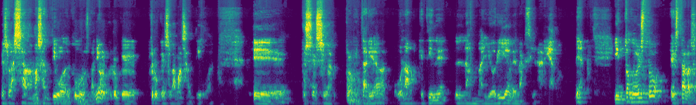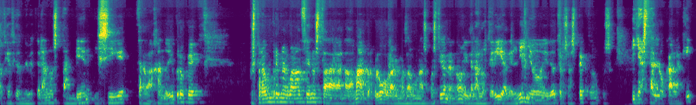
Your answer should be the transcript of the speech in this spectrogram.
es la saga más antigua del fútbol español, creo que, creo que es la más antigua. Eh, pues es la propietaria o la que tiene la mayoría del accionariado. Bien, y en todo esto está la Asociación de Veteranos también y sigue trabajando. Yo creo que pues para un primer balance no está nada mal, porque luego hablaremos de algunas cuestiones, ¿no? Y de la lotería del niño y de otros aspectos. Pues, y ya está el local aquí.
